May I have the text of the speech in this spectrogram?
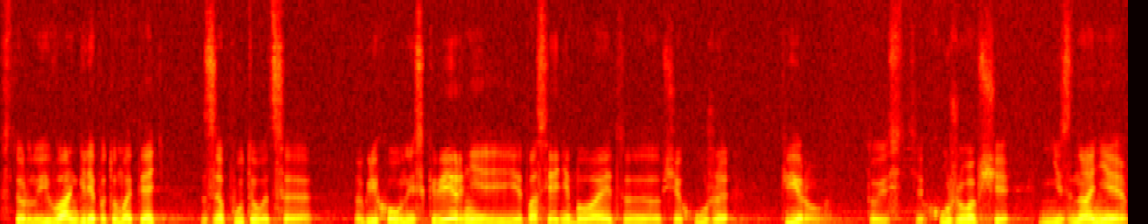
в сторону Евангелия, а потом опять запутываться в греховной скверне, и последнее бывает э, вообще хуже первого, то есть хуже вообще незнание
